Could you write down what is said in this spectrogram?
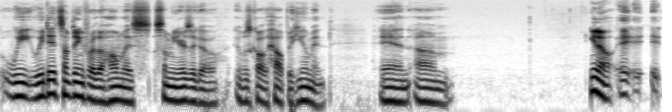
we, we did something for the homeless some years ago. It was called help a human. And, um, you know, it, it-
